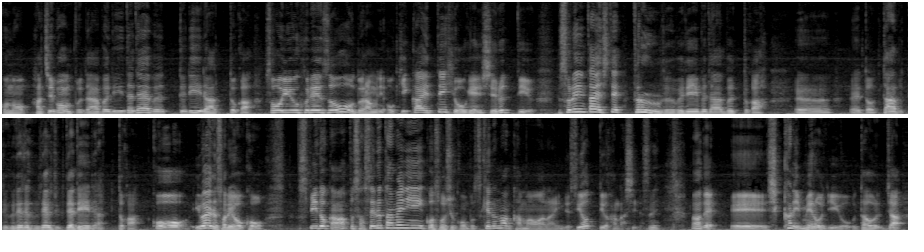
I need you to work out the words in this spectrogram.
この8分音符ダブディダダブッドリーラとかそういうフレーズをドラムに置き換えて表現してるっていう。それに対してトゥルルルブディブダブとかえーえーとダブってグデデグデグデデデとかこういわゆるそれをこうスピード感アップさせるためにこう装飾音符つけるのは構わないんですよっていう話ですね。なので、えーしっかりメロディーを歌う。じゃあ、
